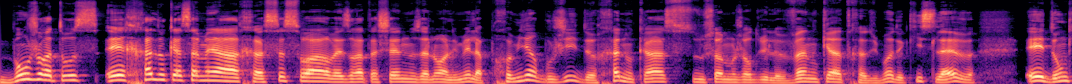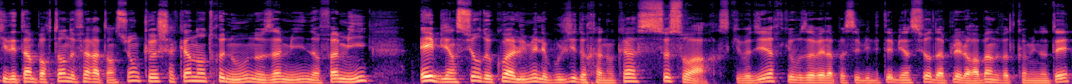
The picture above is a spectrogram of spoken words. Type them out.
Bonjour à tous et Chanukah Sameach. Ce soir, Bezrat nous allons allumer la première bougie de Chanukah. Nous sommes aujourd'hui le 24 du mois de Kislev et donc il est important de faire attention que chacun d'entre nous, nos amis, nos familles, ait bien sûr de quoi allumer les bougies de Chanukah ce soir. Ce qui veut dire que vous avez la possibilité bien sûr d'appeler le rabbin de votre communauté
